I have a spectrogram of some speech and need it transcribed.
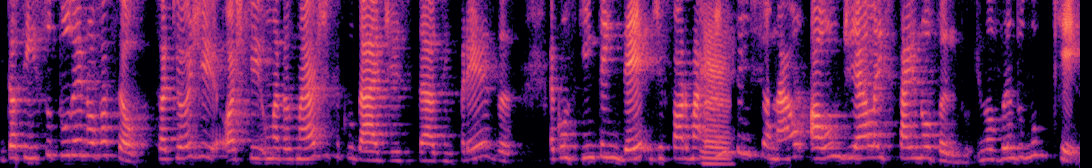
Então, assim, isso tudo é inovação. Só que hoje, eu acho que uma das maiores dificuldades das empresas é conseguir entender de forma é. intencional aonde ela está inovando. Inovando no quê?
